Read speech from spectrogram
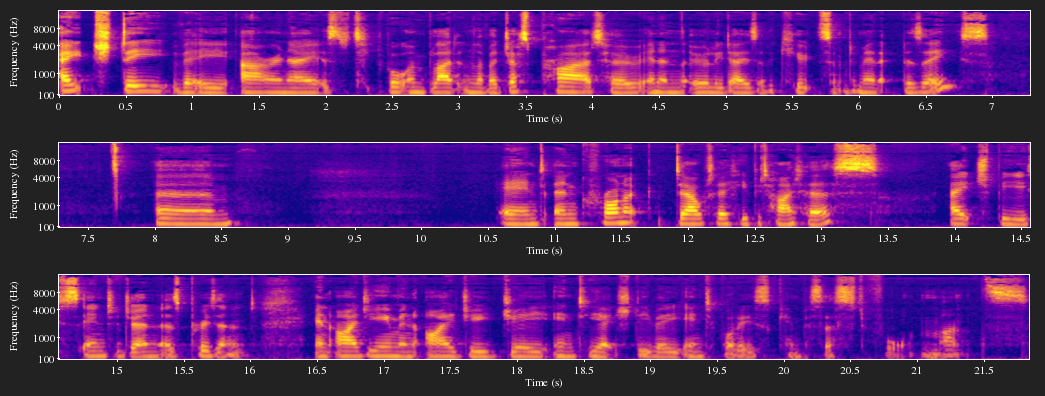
HDV RNA is detectable in blood and liver just prior to and in the early days of acute symptomatic disease. Um, and in chronic delta hepatitis, HBs antigen is present, and IgM and IgG anti HDV antibodies can persist for months.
